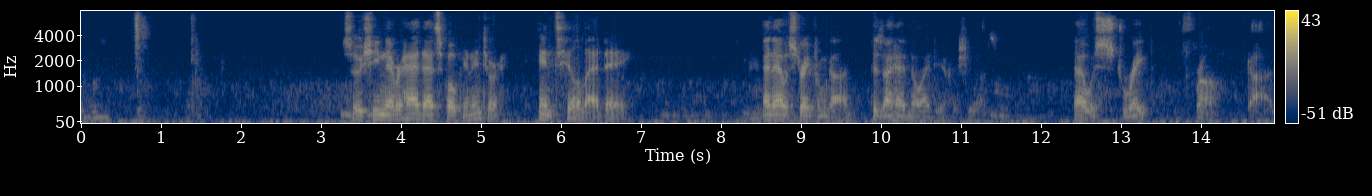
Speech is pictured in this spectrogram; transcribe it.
Mm-hmm. So she never had that spoken into her until that day. And that was straight from God, because I had no idea who she was. That was straight from God.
